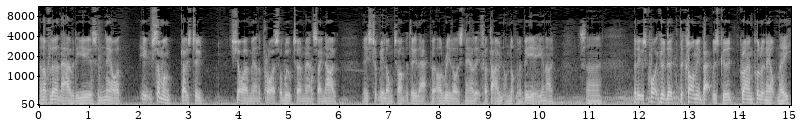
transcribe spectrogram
And I've learnt that over the years. And now, I, if someone goes too shy of me on the price, I will turn around and say no. And it's took me a long time to do that, but I realise now that if I don't, I'm not going to be here. You know. So but it was quite good. The, the climbing back was good. Graham Pullen helped me.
